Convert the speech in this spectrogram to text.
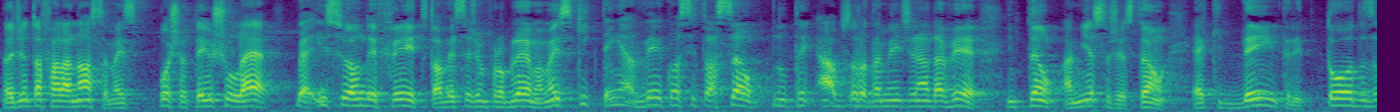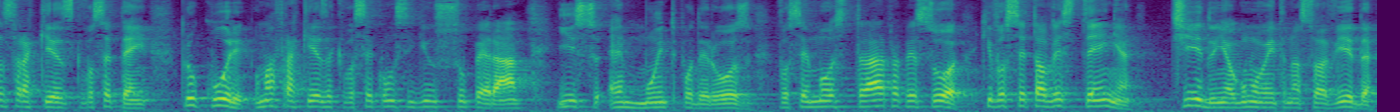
Não adianta falar, nossa, mas poxa, eu tenho chulé, isso é um defeito, talvez seja um problema, mas o que tem a ver com a situação? Não tem absolutamente nada a ver. Então, a minha sugestão sugestão é que, dentre todas as fraquezas que você tem, procure uma fraqueza que você conseguiu superar. Isso é muito poderoso. Você mostrar para a pessoa que você talvez tenha tido em algum momento na sua vida,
